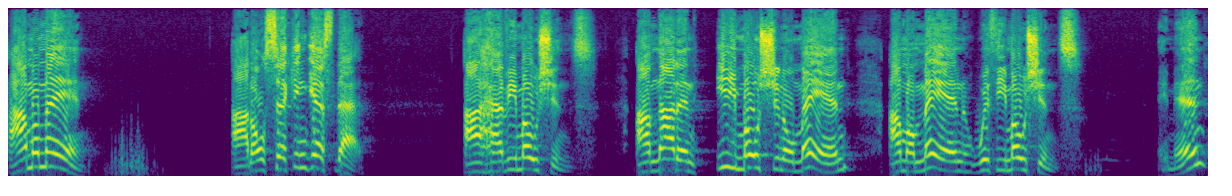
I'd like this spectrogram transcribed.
I'm a man. I don't second guess that. I have emotions. I'm not an emotional man. I'm a man with emotions. Amen?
